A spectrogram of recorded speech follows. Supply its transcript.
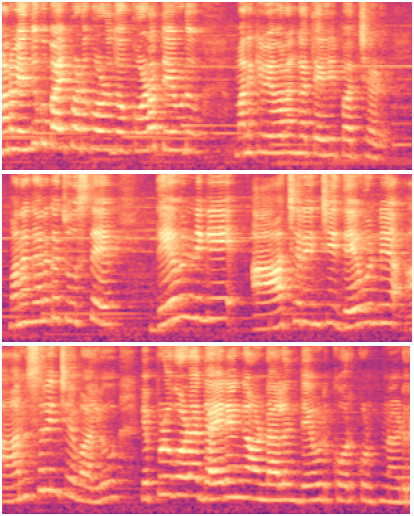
మనం ఎందుకు భయపడకూడదో కూడా దేవుడు మనకి వివరంగా తెలియపరిచాడు. మనం కనుక చూస్తే దేవుణ్ణి ఆచరించి దేవుణ్ణి అనుసరించే వాళ్ళు ఎప్పుడు కూడా ధైర్యంగా ఉండాలని దేవుడు కోరుకుంటున్నాడు.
